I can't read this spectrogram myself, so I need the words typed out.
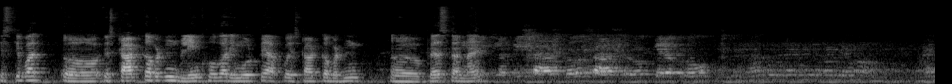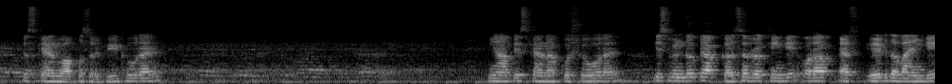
इसके बाद स्टार्ट का बटन ब्लिंक होगा रिमोट पे आपको स्टार्ट का बटन प्रेस करना है। स्कैन वापस रिपीट हो रहा है। यहाँ पे स्कैन आपको शो हो रहा है। इस विंडो पे आप कर्सर रखेंगे और आप F8 दबाएँगे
